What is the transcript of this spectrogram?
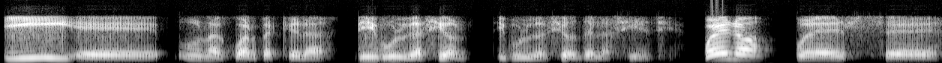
y eh, una cuarta que era divulgación, divulgación de la ciencia. Bueno, pues eh,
